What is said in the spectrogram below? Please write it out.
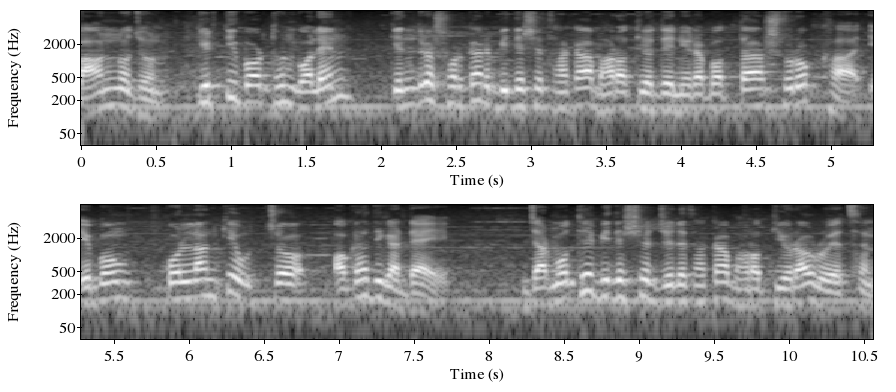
বাউন্ন জন। কীর্তিবর্ধন বলেন, কেন্দ্র সরকার বিদেশে থাকা ভারতীয়দের নিরাপত্তা, সুরক্ষা এবং কল্যাণকে উচ্চ অগ্রাধিকার দেয়। যার মধ্যে বিদেশের জেলে থাকা ভারতীয়রাও রয়েছেন।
